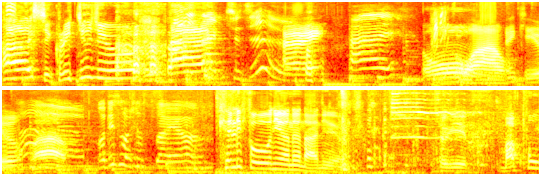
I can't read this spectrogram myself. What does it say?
아 시크릿 주주 hi, 주주. Hi. Oh wow. Thank you wow 어디서 오셨어요? 캘리포니아는 아니에요 저기 마포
